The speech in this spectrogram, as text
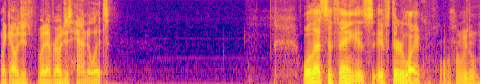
Like I'll just whatever. I'll just handle it. Well, that's the thing is if they're like, well, we don't,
